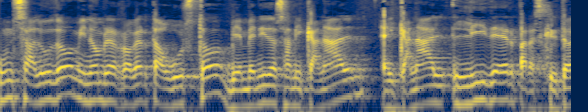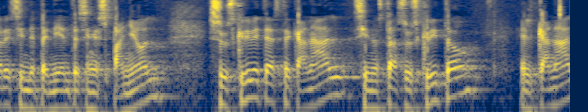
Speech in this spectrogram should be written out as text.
Un saludo, mi nombre es Roberto Augusto, bienvenidos a mi canal, el canal líder para escritores independientes en español. Suscríbete a este canal si no estás suscrito, el canal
